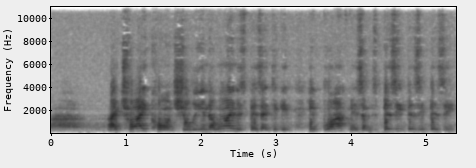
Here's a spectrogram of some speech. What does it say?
I tried calling Shuli and the line is busy. I think he, he blocked me. So I'm busy, busy, busy.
